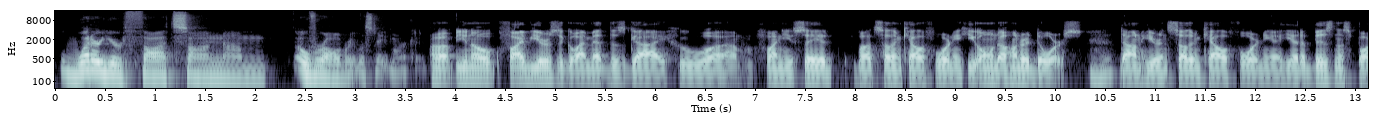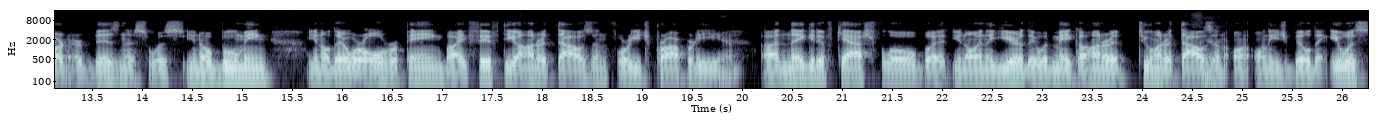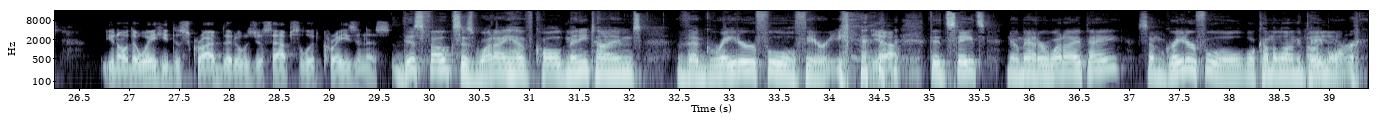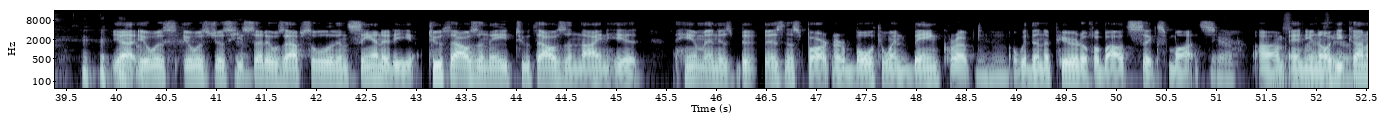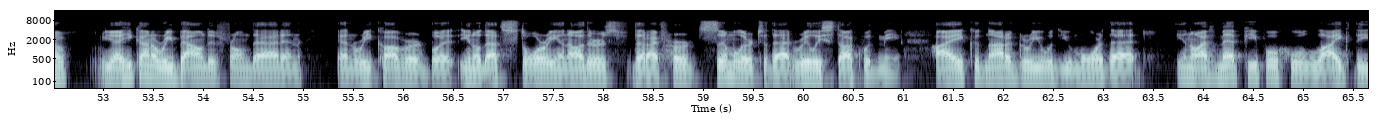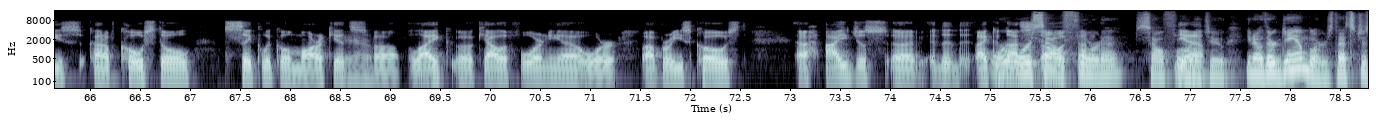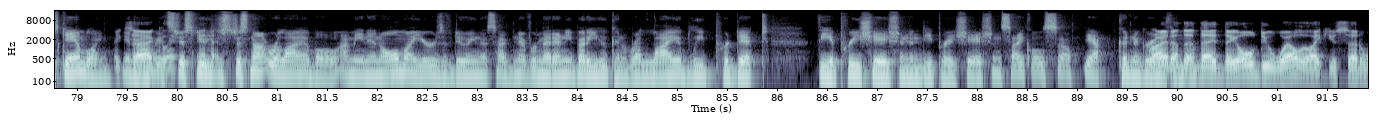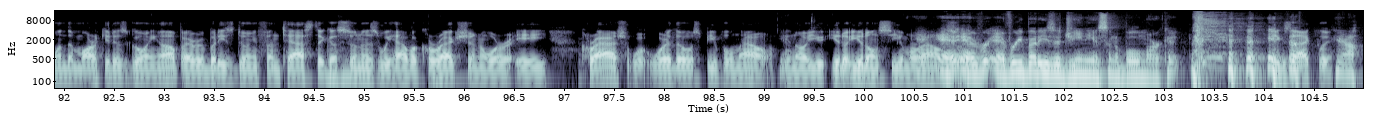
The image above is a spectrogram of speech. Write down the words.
What are your thoughts on um, overall real estate market? Uh, you know, five years ago, I met this guy who, um, funny you say it about Southern California, he owned 100 doors mm-hmm. down here in Southern California. He had a business partner. Business was, you know, booming. You know, they were overpaying by 50, 100,000 for each property. Yeah. Uh, negative cash flow, but you know, in a year they would make 100, 200,000 yeah. on, on each building. It was you know, the way he described it, it was just absolute craziness. This, folks, is what I have called many times the greater fool theory. Yeah. that states no matter what I pay, some greater fool will come along and pay oh, yeah. more. yeah, it was it was just he said it was absolute insanity. 2008, 2009 hit. Him and his business partner both went bankrupt mm-hmm. within a period of about six months. Yeah, um, and you know he kind of yeah he kind of rebounded from that and and recovered. But you know that story and others that I've heard similar to that really stuck with me. I could not agree with you more that you know I've met people who like these kind of coastal cyclical markets yeah. uh, like uh, California or Upper East Coast uh, I just uh, the, the, I could or, not or South Florida, kind of, South Florida yeah. too. You know, they're gamblers. That's just gambling. Exactly. You know, it's just you, it's just not reliable. I mean, in all my years of doing this, I've never met anybody who can reliably predict the appreciation and depreciation cycles. So yeah, couldn't agree. Right, and they they all do well, like you said, when the market is going up, everybody's doing fantastic. Mm-hmm. As soon as we have a correction or a crash, where those people now? Yeah. You know, you you don't, you don't see them around. So. Every, everybody's a genius in a bull market. exactly. yeah.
